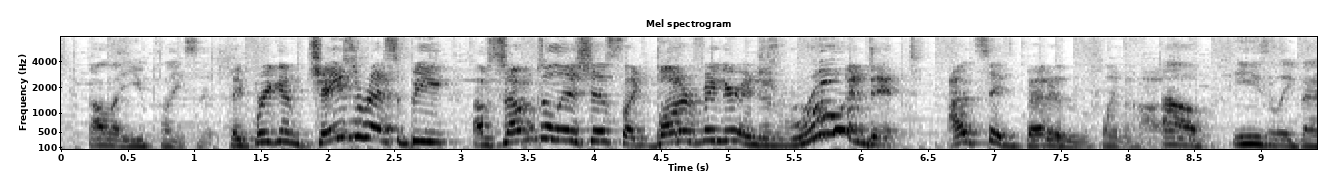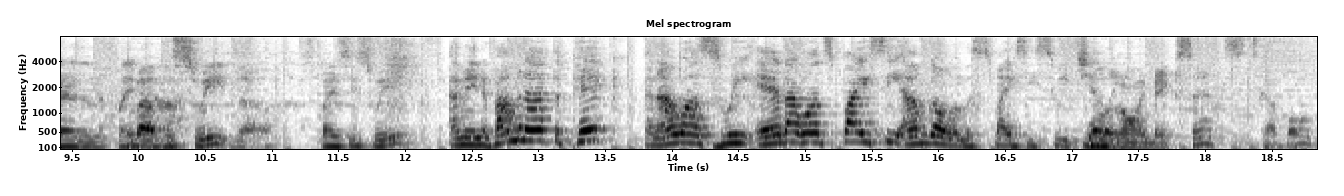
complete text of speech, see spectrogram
I'll let you place it. They freaking changed the recipe of something delicious like Butterfinger and just ruined it. I would say it's better than the flaming hot. Oh, easily better than the what flavor. about the sweet though? Spicy sweet? I mean, if I'm gonna have to pick, and I want sweet and I want spicy, I'm going with the spicy sweet chili. Well, it only makes sense. It's got both.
